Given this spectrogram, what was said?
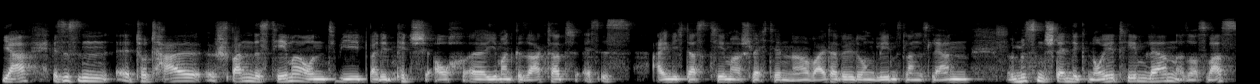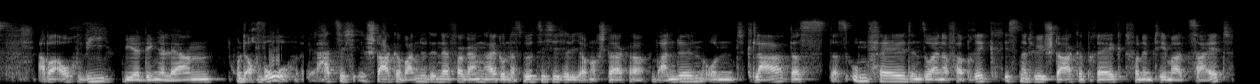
Ja, es ist ein äh, total spannendes Thema und wie bei dem Pitch auch äh, jemand gesagt hat, es ist eigentlich das Thema schlechthin. Ne? Weiterbildung, lebenslanges Lernen. Wir müssen ständig neue Themen lernen, also aus was, aber auch wie wir Dinge lernen und auch wo. Hat sich stark gewandelt in der Vergangenheit und das wird sich sicherlich auch noch stärker wandeln. Und klar, dass das Umfeld in so einer Fabrik ist natürlich stark geprägt von dem Thema Zeit.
